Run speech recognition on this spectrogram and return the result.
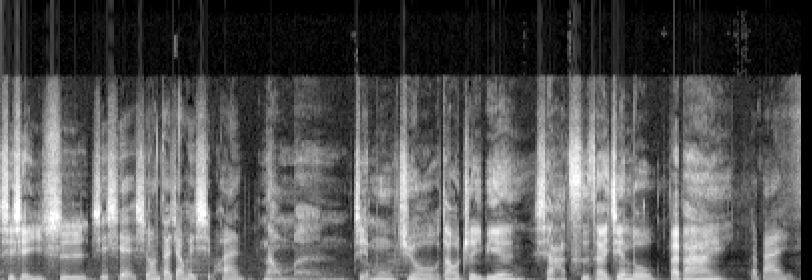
谢谢医师，谢谢，希望大家会喜欢。那我们节目就到这边，下次再见喽，拜拜，拜拜。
